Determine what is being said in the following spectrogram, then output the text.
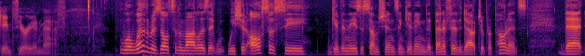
game theory and math? Well, one of the results of the model is that we should also see, given these assumptions and giving the benefit of the doubt to proponents, that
